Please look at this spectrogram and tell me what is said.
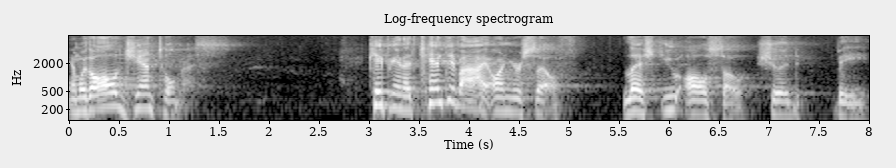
and with all gentleness, keeping an attentive eye on yourself, lest you also should be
